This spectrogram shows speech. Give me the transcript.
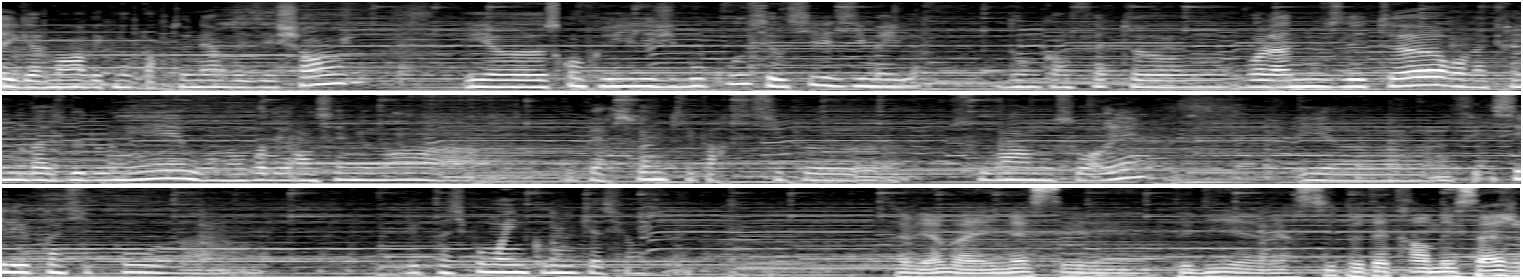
également avec nos partenaires des échanges. Et euh, ce qu'on privilégie beaucoup, c'est aussi les emails. Donc en fait, euh, voilà, newsletter, on a créé une base de données où on envoie des renseignements à- aux personnes qui participent euh, souvent à nos soirées. Et euh, c'est- les principaux, euh, les principaux moyens de communication. je dirais. Très bien, bah Inès et Teddy, merci. Peut-être un message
